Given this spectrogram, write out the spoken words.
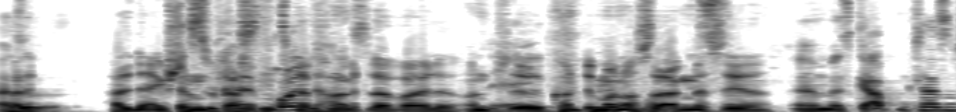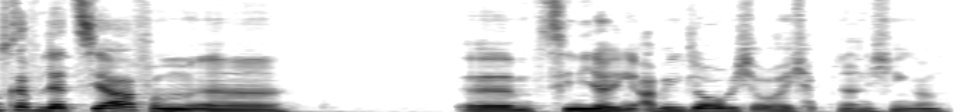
Also, Hatte, hatte der eigentlich schon ein Klassentreffen mittlerweile und Nee, äh, konnte immer noch sagen, dass er. Ähm, es gab ein Klassentreffen letztes Jahr vom äh, ähm, zehnjährigen Abi, glaube ich, aber ich bin da nicht hingegangen.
